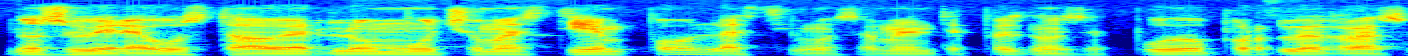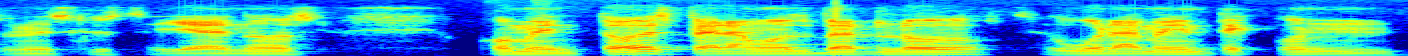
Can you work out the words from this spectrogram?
nos hubiera gustado verlo mucho más tiempo. Lastimosamente, pues no se pudo por las razones que usted ya nos comentó. Esperamos verlo seguramente con,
